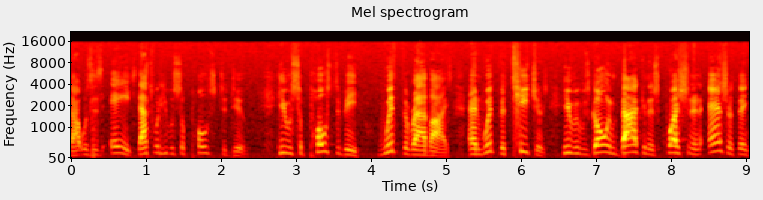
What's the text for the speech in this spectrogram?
That was his age. That's what he was supposed to do. He was supposed to be with the rabbis and with the teachers. He was going back in this question and answer thing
